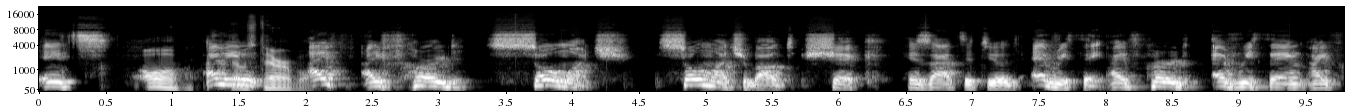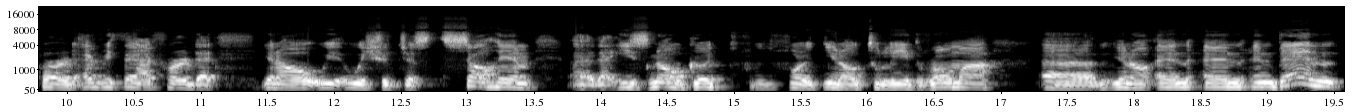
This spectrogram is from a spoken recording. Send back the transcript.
it's oh i mean it was terrible. I've i've heard so much so much about Schick his attitude, everything. I've heard everything. I've heard everything. I've heard that you know we, we should just sell him. Uh, that he's no good for, you know to lead Roma. Uh, you know, and and and then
